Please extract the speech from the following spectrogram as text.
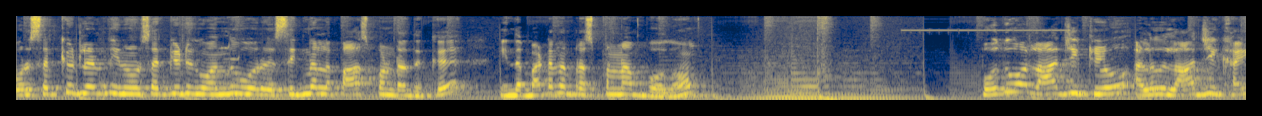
ஒரு சர்க்யூட்லேருந்து இன்னொரு சர்க்யூட்டுக்கு வந்து ஒரு சிக்னலை பாஸ் பண்ணுறதுக்கு இந்த பட்டனை ப்ரெஸ் பண்ணால் போதும். பொதுவாக லாஜிக் லோ அல்லது லாஜிக் ஹை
